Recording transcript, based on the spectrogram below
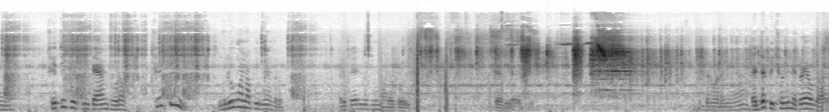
हैं। छेती छेती टाइम थोड़ा। छेती ग्लू वाला पूरा करो। रिपेयर भी इतना मारो कोई चलो। इधर बढ़ हैं। इधर पीछे भी निकले हो बाहर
